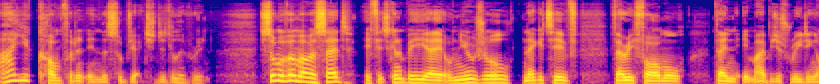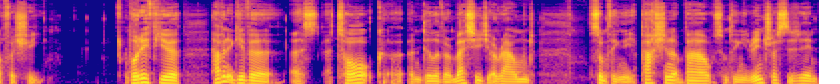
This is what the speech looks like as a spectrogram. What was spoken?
are you confident in the subject you're delivering? Some of them, as I said, if it's going to be a unusual, negative, very formal, then it might be just reading off a sheet. But if you're having to give a, a, a talk uh, and deliver a message around something that you're passionate about, something you're interested in,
